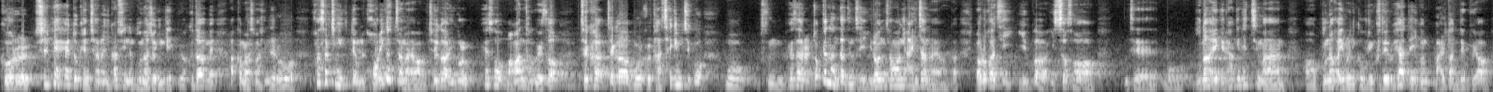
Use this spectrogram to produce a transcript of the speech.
그거를 실패해도 괜찮으니까 할 수 있는 문화적인 게 있고요. 그 다음에 아까 말씀하신 대로 컨설팅이기 때문에 거리가 있잖아요. 제가 이걸 해서 망한다고 해서 제가 제가 뭘 그걸 다 책임지고 뭐 무슨 회사를 쫓겨난다든지 이런 상황이 아니잖아요. 그러니까 여러 가지 이유가 있어서 이제 뭐 문화 얘기를 하긴 했지만 아 문화가 이러니까 우린 그대로 해야 돼 이건 말도 안 되고요.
